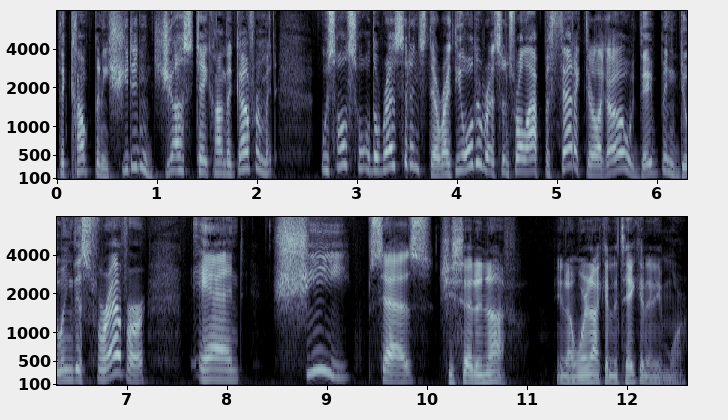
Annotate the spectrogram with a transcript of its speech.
the company, she didn't just take on the government. It was also all the residents there, right? The older residents were all apathetic. They're like, oh, they've been doing this forever. And she says, She said, enough. You know, we're not going to take it anymore.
